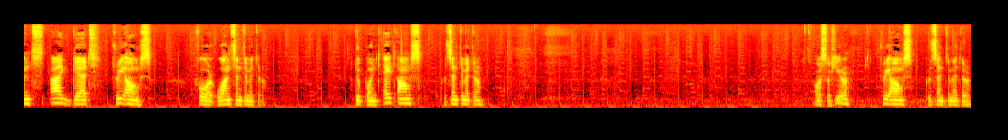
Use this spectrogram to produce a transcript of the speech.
and I get 3 ohms for 1 centimeter. 2.8 ohms per centimeter. Also here 3 ohms per centimeter.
